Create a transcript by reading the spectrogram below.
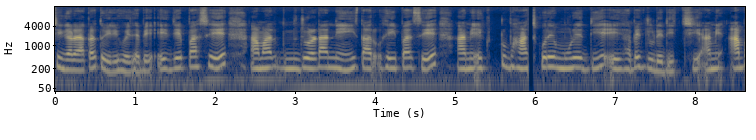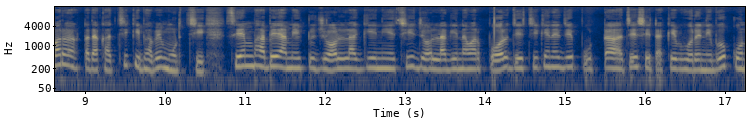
সিঙ্গাড়ার আকার তৈরি হয়ে যাবে। এই যে পাশে আমার জোড়াটা নেই, তার সেই পাশে আমি একটু ভাঁজ করে মুড়ে দিয়ে এইভাবে জুড়ে দিচ্ছি। আমি আবারও একটা দেখাচ্ছি কীভাবে মুড়ছি। সেমভাবে আমি একটু জল লাগিয়ে নিয়েছি। জল লাগিয়ে নেওয়ার পর যে চিকেনের যে পুরটা আছে সেটাকে ভরে নিব। কোন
